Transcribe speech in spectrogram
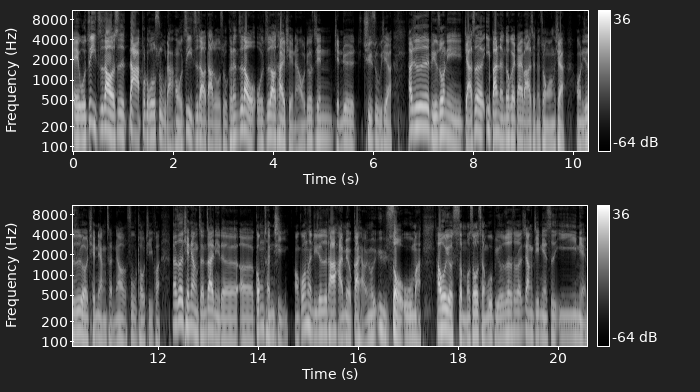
诶、我自己知道的是大多数啦，我自己知道大多数，可能知道我我知道太浅了，我就先简略叙述一下。它就是比如说你假设一般人都可以贷八成的状况下，哦，你就是有前两层要付头期款，那这前两层在你的呃工程期，哦，工程期就是它还没有盖好，因为预售屋嘛，它会有什么时候成屋？比如说说像今年是一一年，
